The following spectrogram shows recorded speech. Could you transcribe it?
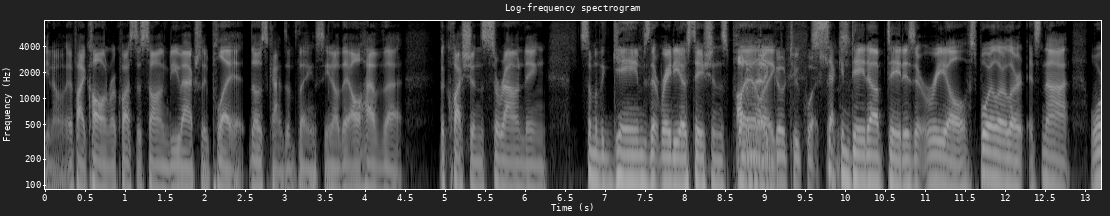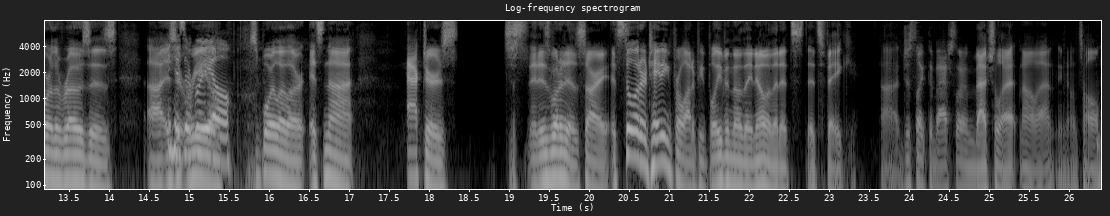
you know, if I call and request a song, do you actually play it? Those kinds of things. You know, they all have that the questions surrounding." Some of the games that radio stations play, Automatic like go-to questions. Second date update. Is it real? Spoiler alert. It's not. War of the Roses. Uh, is, Is it, it real? real? Spoiler alert. It's not. Actors. Just it is what it is. Sorry. It's still entertaining for a lot of people, even though they know that it's it's fake. Uh, just like The Bachelor and The Bachelorette and all that. You know, it's all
